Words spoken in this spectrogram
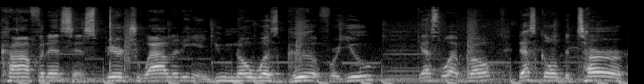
confidence and spirituality and you know what's good for you. Guess what, bro? That's gonna deter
